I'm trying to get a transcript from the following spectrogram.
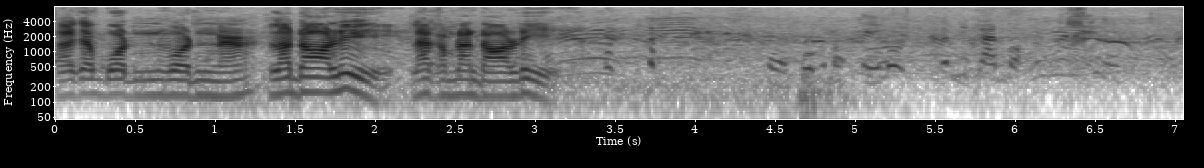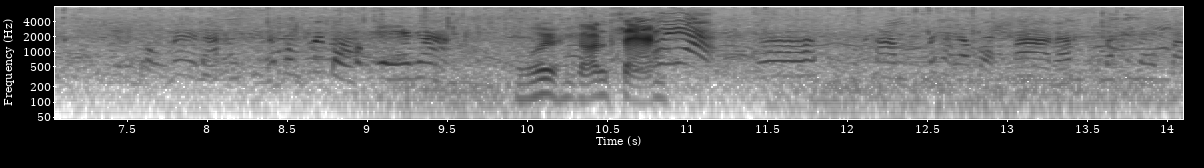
เราจะวนวนนะเราดอลลี่เรากำลังดอลลี่เปิดปุ๊บก็บอกเอ๊ะแล้วมีการบอกไม่ไม่บอกแม่นะ แล้วมันไม่บอกเองอะอุ้ยย้อนแสง เออห้ามไม่ให้เราบอกป้านะ ไม่ให้ป้า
